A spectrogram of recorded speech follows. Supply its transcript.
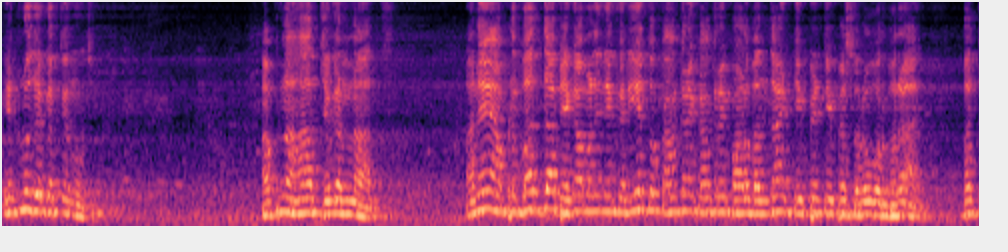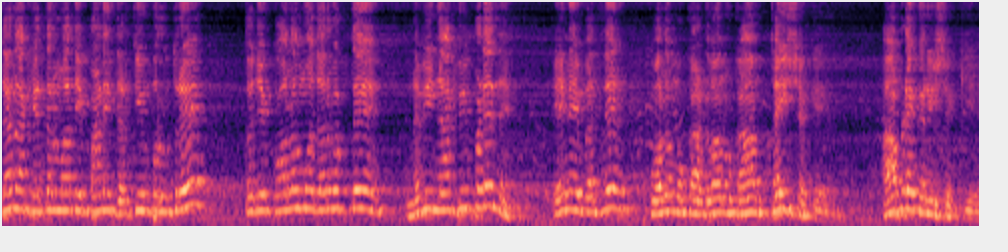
એટલું જ અગત્યનું છે. આપના હાથ જગન્નાથ. અને આપણે બધા ભેગા મળીને કરીએ તો કાંકરે કાંકરે પાળ બંધાય, ટીપે ટીપે સરોવર ભરાય. બધાના ખેતરમાંથી પાણી ધરતી ઉપર ઉતરે. તો જે કોલમો દર વખતે નવી નાખવી પડે ને, એને બદલે કોલમો કાઢવાનું કામ થઈ શકે. આપણે કરી શકીએ.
